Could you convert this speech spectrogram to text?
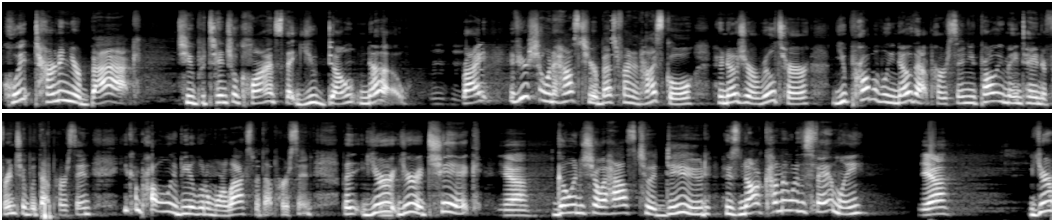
Quit turning your back to potential clients that you don't know. Right? If you're showing a house to your best friend in high school who knows you're a realtor, you probably know that person. You probably maintained a friendship with that person. You can probably be a little more lax with that person. But you're mm. you're a chick Yeah. going to show a house to a dude who's not coming with his family Yeah. your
